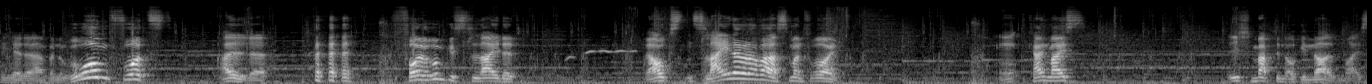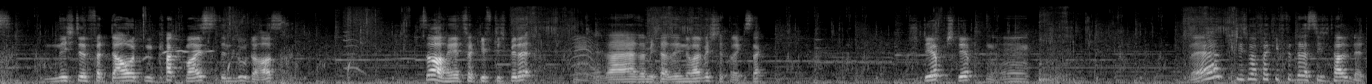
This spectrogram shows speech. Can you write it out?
Hier der einfach nur rumfurzt. Alter. Voll rumgeslidet. Brauchst du einen Slider oder was, mein Freund? Kein Mais. Ich mag den Original-Mais. Nicht den verdauten Kackmais, den du da hast. So, jetzt vergift dich bitte. Da hat er mich tatsächlich noch erwischt, der Drecksack. Stirb, stirb. Naja, diesmal vergiftet er sich halt nicht.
